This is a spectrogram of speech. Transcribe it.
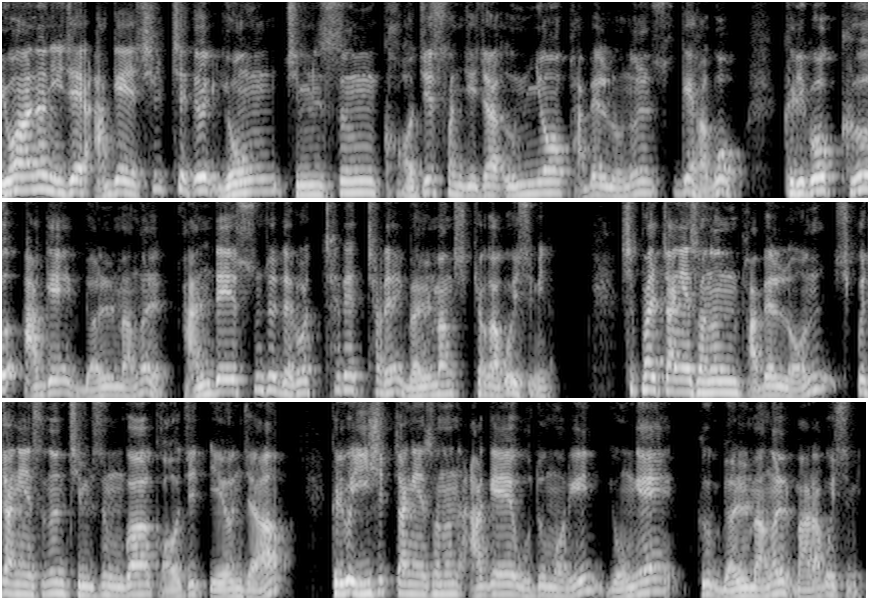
요한은 이제 악의 실체들 용, 짐승, 거짓 선지자, 음료, 바벨론을 소개하고 그리고 그 악의 멸망을 반대의 순서대로 차례차례 멸망시켜 가고 있습니다. 18장에서는 바벨론, 19장에서는 짐승과 거짓 예언자, 그리고 20장에서는 악의 우두머리인 용의 그 멸망을 말하고 있습니다.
